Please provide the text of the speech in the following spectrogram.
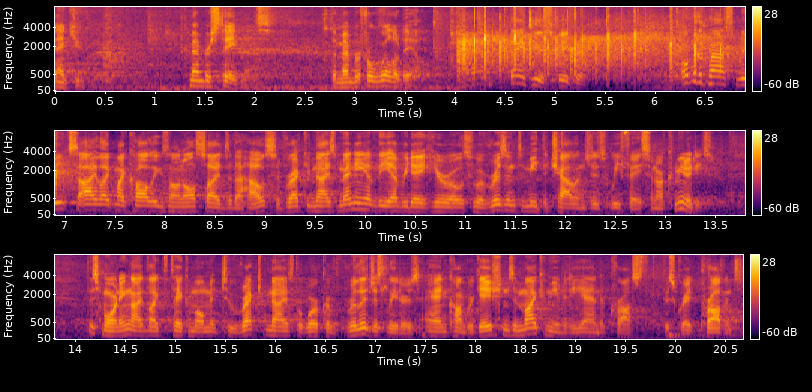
Thank you. Member statements. The member for Willowdale. Thank you, Speaker. Over the past weeks, I, like my colleagues on all sides of the House, have recognized many of the everyday heroes who have risen to meet the challenges we face in our communities. This morning, I'd like to take a moment to recognize the work of religious leaders and congregations in my community and across this great province.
